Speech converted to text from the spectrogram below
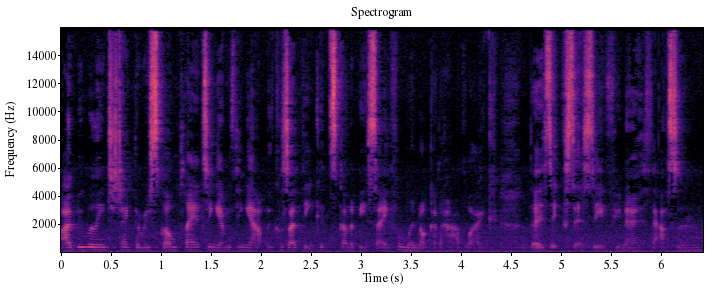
I'd be willing to take the risk on planting everything out because I think it's going to be safe and we're not going to have like those excessive, you know, thousand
